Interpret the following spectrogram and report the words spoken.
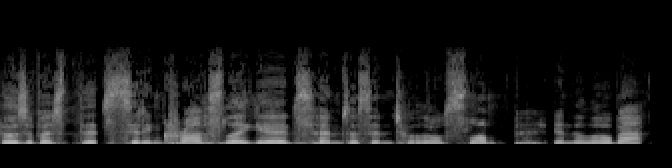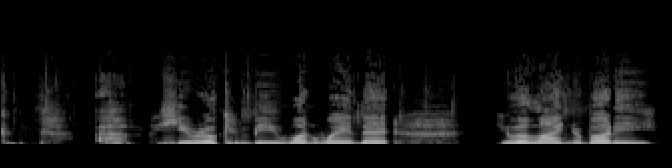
those of us that sitting cross-legged sends us into a little slump in the low back. Um, hero can be one way that you align your body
